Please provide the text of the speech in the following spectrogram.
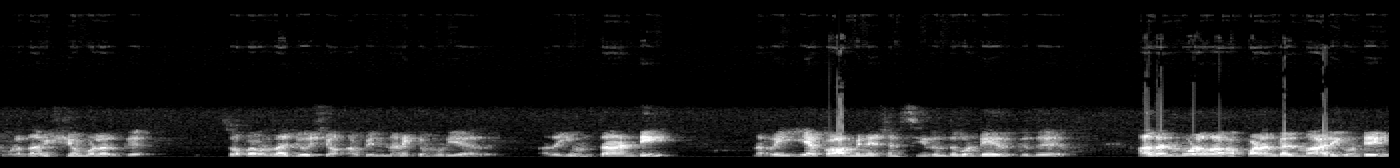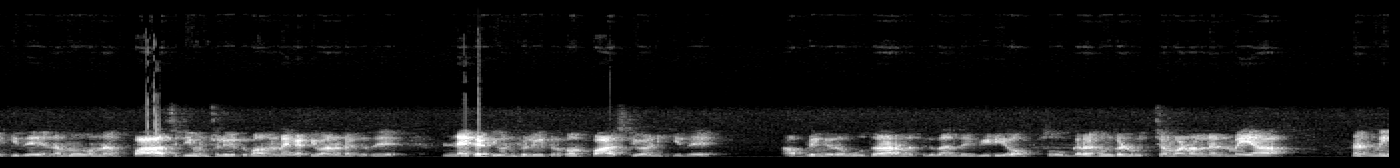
இவ்வளோதான் விஷயம் போல இருக்குது ஸோ அப்போ இவ்வளவுதான் ஜோசியம் அப்படின்னு நினைக்க முடியாது. அதையும் தாண்டி நிறைய காம்பினேஷன்ஸ் இருந்து கொண்டே இருக்குது. அதன் மூலமாக படங்கள் மாறிக்கொண்டே நிற்கிது நம்ம ஒன்று பாசிட்டிவ்னு சொல்லிட்டு இருக்கோம் நெகட்டிவாக நடக்குது. நெகட்டிவ்னு சொல்லிட்டு இருக்கோம் பாசிட்டிவாக நிற்கிது அப்படிங்கிற உதாரணத்துக்கு தான் இந்த வீடியோ ஸோ கிரகங்கள் உச்சமானால் நன்மையா? நன்மை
